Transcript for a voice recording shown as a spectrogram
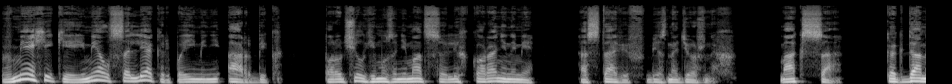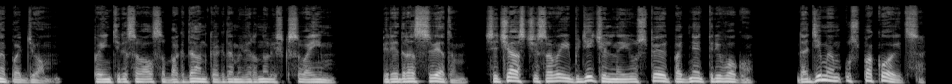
В Мехике имелся лекарь по имени Арбик. Поручил ему заниматься легко ранеными, оставив безнадежных. Макса, «Когда нападем?» — поинтересовался Богдан, когда мы вернулись к своим. «Перед рассветом. Сейчас часовые бдительны и успеют поднять тревогу. Дадим им успокоиться.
